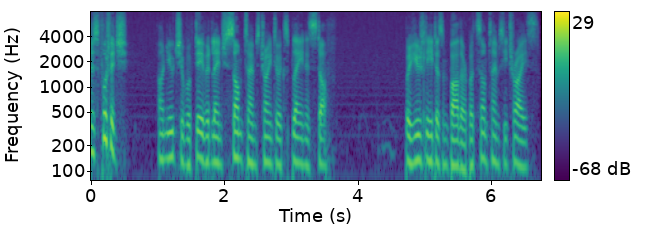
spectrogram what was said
there's footage on YouTube of David Lynch sometimes trying to explain his stuff, but usually he doesn't bother. But sometimes he tries.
